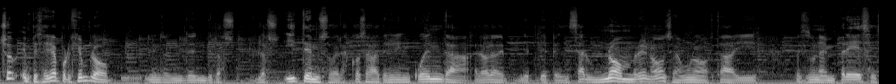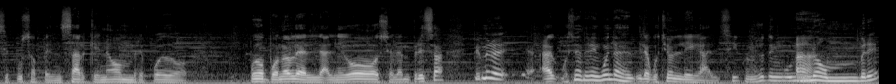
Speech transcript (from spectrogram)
yo empezaría, por ejemplo, de, los, ítems o de las cosas a tener en cuenta a la hora de, pensar un nombre, ¿no? O sea, uno está ahí pensando una empresa y se puso a pensar qué nombre puedo, puedo ponerle al, negocio, a la empresa. Primero, la cuestión a tener en cuenta es la cuestión legal, ¿sí? Cuando yo tengo un ah. nombre,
